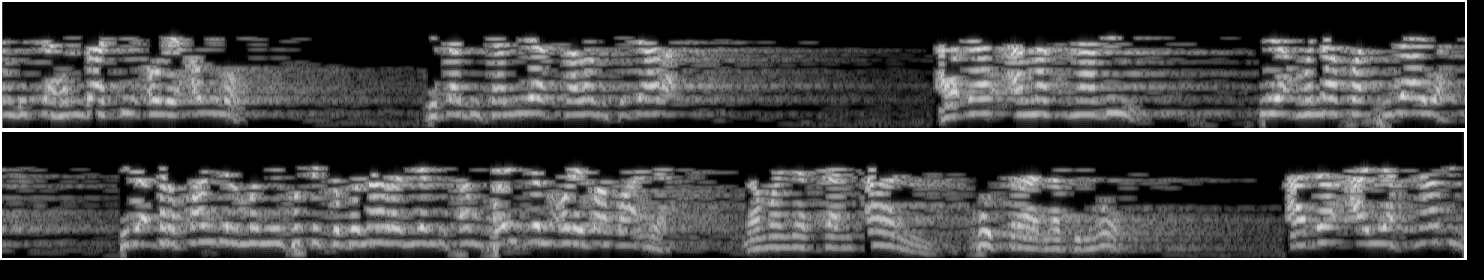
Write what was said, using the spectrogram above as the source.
yang dikehendaki oleh Allah. Kita bisa lihat dalam sejarah. Ada anak Nabi tidak mendapat hidayah. Tidak terpanggil mengikuti kebenaran yang disampaikan oleh bapaknya. Namanya Kan'an, putra Nabi Nuh. Ada ayah Nabi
